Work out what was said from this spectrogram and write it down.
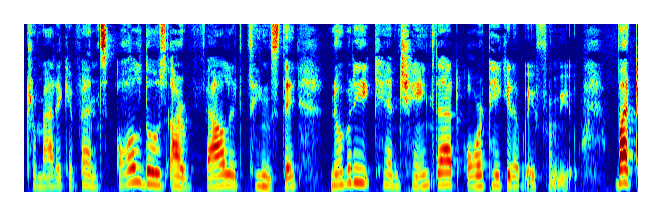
traumatic events, all those are valid things. They nobody can change that or take it away from you. But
